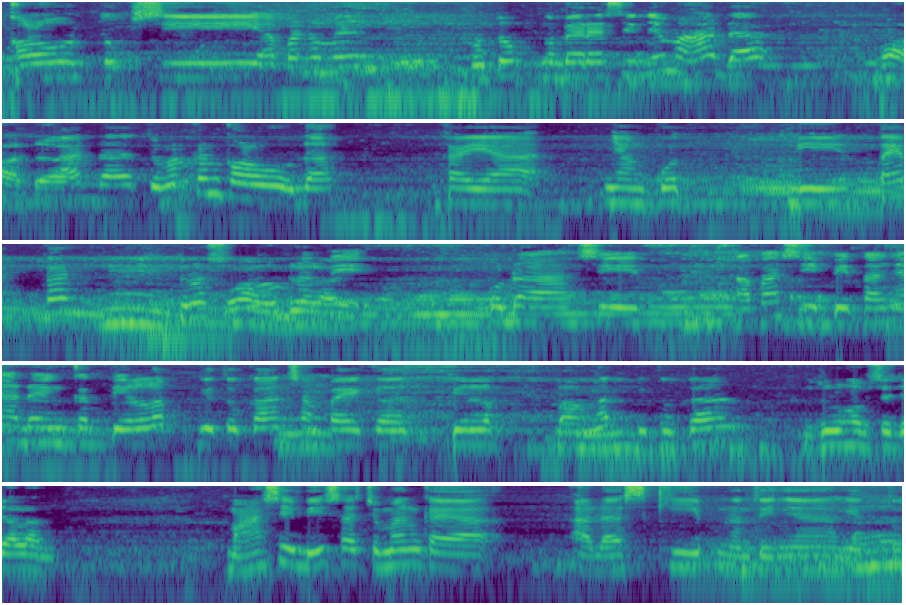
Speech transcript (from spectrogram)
Kalau untuk si apa namanya untuk ngeberesinnya mah ada Oh ada. ada cuman kan kalau udah kayak nyangkut di tab kan terus Wah, belum udah nanti udah si apa si pitanya ada yang ketilep gitu kan sampai ke tilep banget gitu kan Itu lu nggak bisa jalan. masih bisa cuman kayak ada skip nantinya gitu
